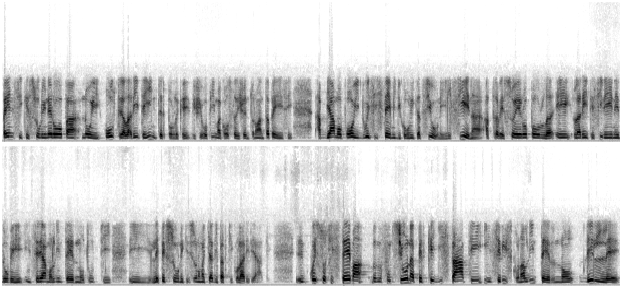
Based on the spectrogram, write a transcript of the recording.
Pensi che solo in Europa noi, oltre alla rete Interpol, che dicevo prima costa di 190 paesi, abbiamo poi due sistemi di comunicazione, il Siena attraverso Europol e la rete Sirene dove inseriamo all'interno tutte le persone che si sono macchiate di particolari reati. Eh, questo sistema eh, funziona perché gli Stati inseriscono all'interno delle,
